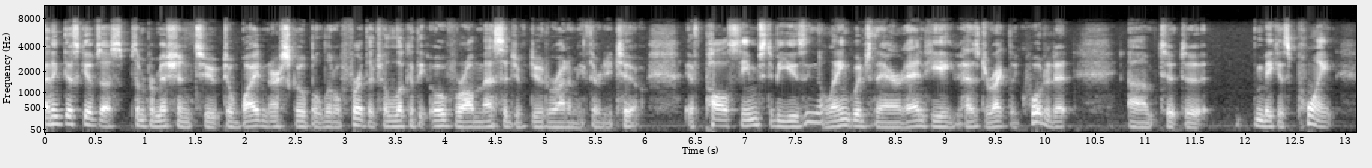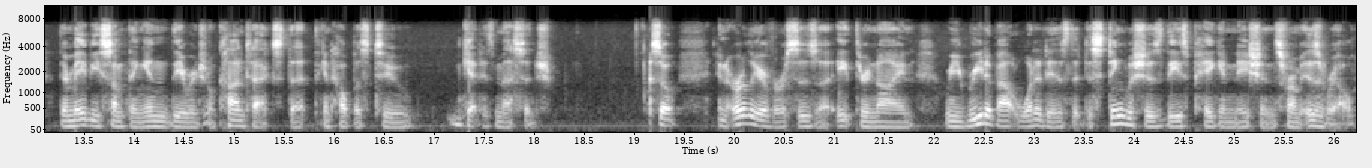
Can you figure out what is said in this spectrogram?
I think this gives us some permission to, to widen our scope a little further to look at the overall message of Deuteronomy 32. If Paul seems to be using the language there, and he has directly quoted it um, to, to make his point, there may be something in the original context that can help us to get his message. So, in earlier verses, uh, 8 through 9, we read about what it is that distinguishes these pagan nations from Israel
